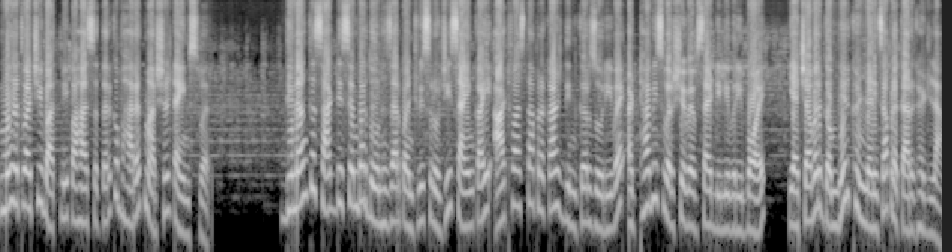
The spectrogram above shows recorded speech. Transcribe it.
महत्वाची बातमी पहा सतर्क भारत मार्शल टाइम्सवर. दिनांक सात डिसेंबर दोन हजार पंचवीस रोजी सायंकाळी आठ वाजता प्रकाश दिनकर जोरीवय अठ्ठावीस वर्षे व्यवसाय डिलिव्हरी बॉय याच्यावर गंभीर खंडणीचा प्रकार घडला.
